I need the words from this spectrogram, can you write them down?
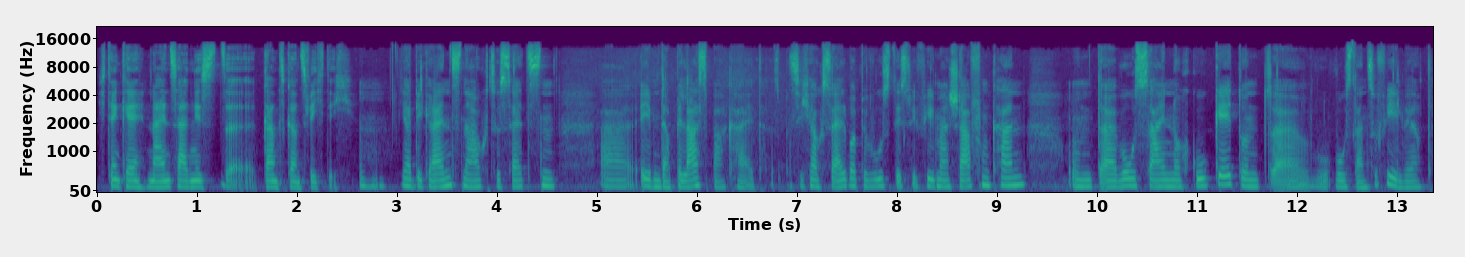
Ich denke, Nein sagen ist äh, ganz, ganz wichtig. Mhm. Ja, die Grenzen auch zu setzen, äh, eben der Belastbarkeit, dass man sich auch selber bewusst ist, wie viel man schaffen kann und äh, wo es einem noch gut geht und äh, wo es dann zu viel wird.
